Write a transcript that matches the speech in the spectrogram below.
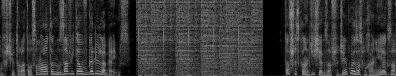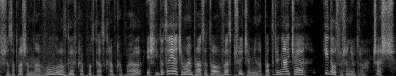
właściwie to latał samolotem, zawitał w Guerrilla Games. To wszystko na dziś, jak zawsze. Dziękuję za słuchanie. Jak zawsze zapraszam na www.rozgrywkapodcast.pl. Jeśli doceniacie moją pracę, to wesprzyjcie mnie na Patryniajcie i do usłyszenia jutro. Cześć!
